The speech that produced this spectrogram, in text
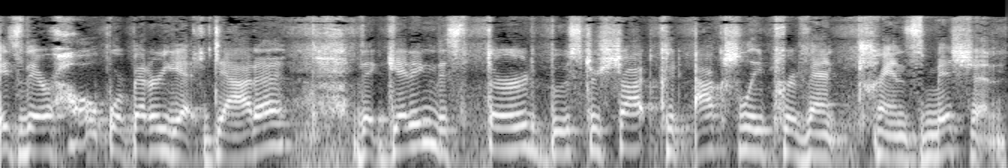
Is there hope, or better yet, data, that getting this third booster shot could actually prevent transmission?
